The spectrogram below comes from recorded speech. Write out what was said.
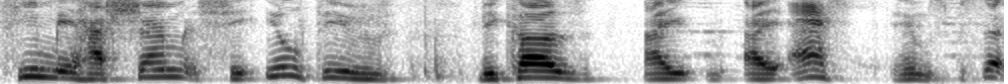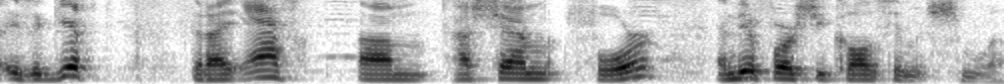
Ki me Hashem she'iltiv, because I I asked him is a gift that I asked um, Hashem for, and therefore she calls him Shmuel.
